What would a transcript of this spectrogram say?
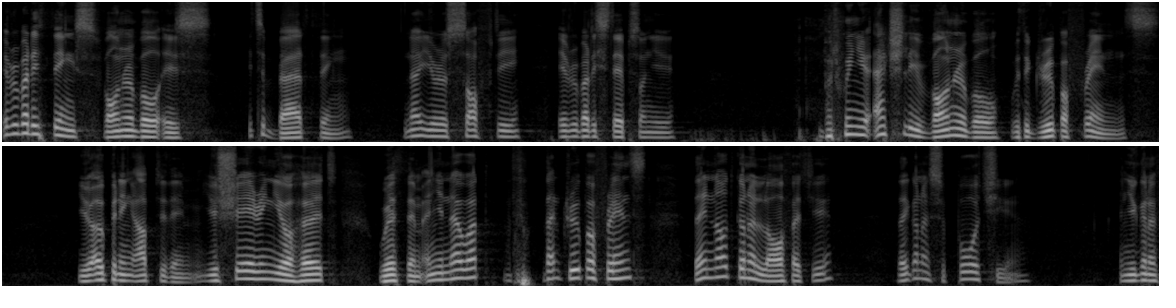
everybody thinks vulnerable is it's a bad thing. You know, you're a softy, everybody steps on you. But when you're actually vulnerable with a group of friends, you're opening up to them, you're sharing your hurt with them. And you know what? that group of friends, they're not going to laugh at you, they're going to support you. And you're going to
